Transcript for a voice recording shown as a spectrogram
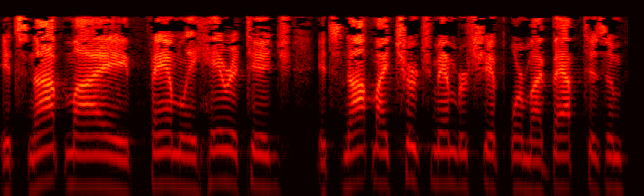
It's not my family heritage. It's not my church membership or my baptism.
